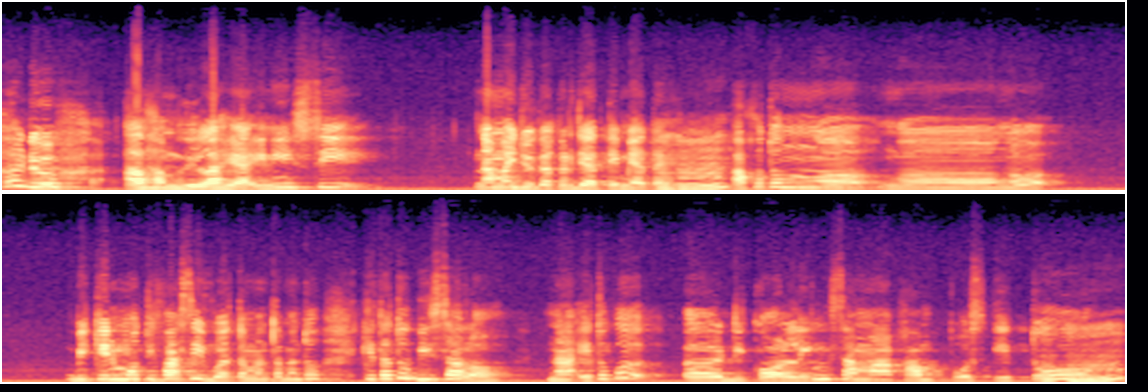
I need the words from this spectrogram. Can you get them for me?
Aduh, alhamdulillah ya ini sih namanya juga kerja tim ya teh. Mm-mm. Aku tuh nge, nge, nge- bikin motivasi buat teman-teman tuh kita tuh bisa loh. Nah itu kok eh, di calling sama kampus itu Mm-mm.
